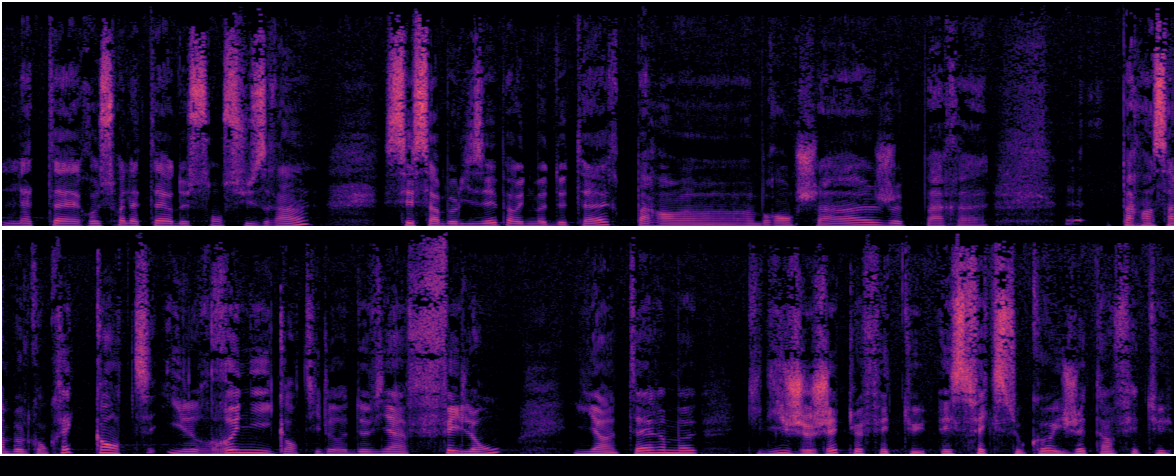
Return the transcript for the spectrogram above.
la terre, reçoit la terre de son suzerain, c'est symbolisé par une mode de terre, par un, un branchage, par, euh, par un symbole concret. Quand il renie, quand il devient félon, il y a un terme qui dit je jette le fétu. Et Sfexuko, il jette un fétu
